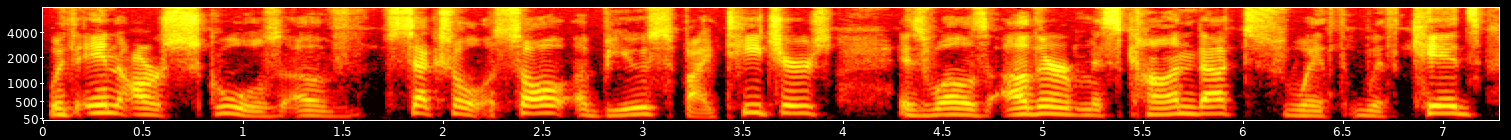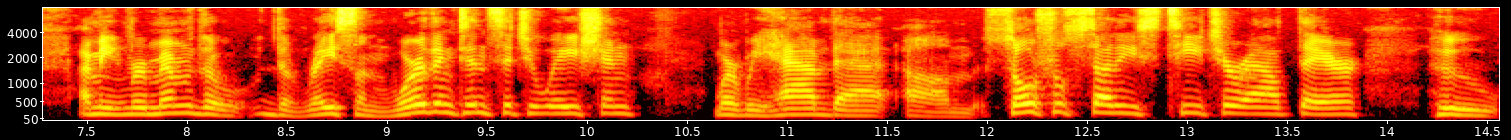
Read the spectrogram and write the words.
within our schools of sexual assault abuse by teachers as well as other misconducts with with kids. I mean, remember the the Raceland Worthington situation where we have that um, social studies teacher out there who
